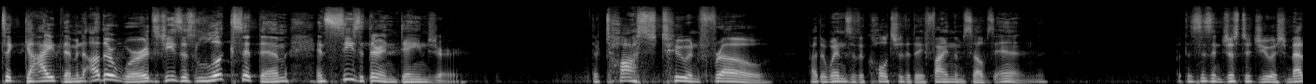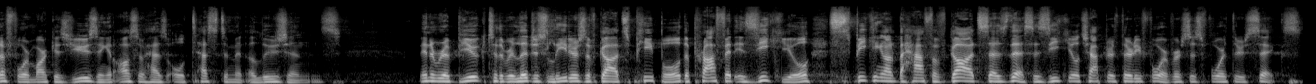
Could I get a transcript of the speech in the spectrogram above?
to guide them. In other words, Jesus looks at them and sees that they're in danger. They're tossed to and fro by the winds of the culture that they find themselves in. But this isn't just a Jewish metaphor Mark is using, it also has Old Testament allusions. In a rebuke to the religious leaders of God's people, the prophet Ezekiel, speaking on behalf of God, says this Ezekiel chapter 34, verses 4 through 6.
